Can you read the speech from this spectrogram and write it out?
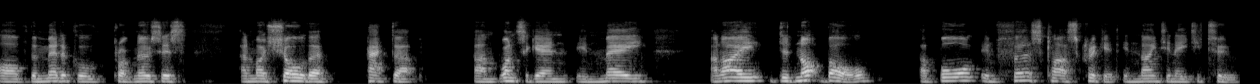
of the medical prognosis, and my shoulder packed up um, once again in May. And I did not bowl a ball in first class cricket in 1982,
